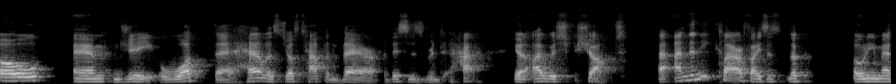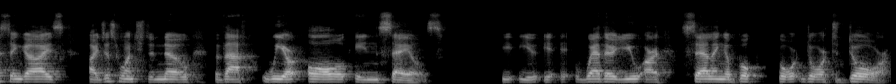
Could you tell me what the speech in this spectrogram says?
OMG, what the hell has just happened there? This is, you know, I was shocked. And then he clarifies this look, only messing guys, I just want you to know that we are all in sales. You, you, whether you are selling a book door to door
